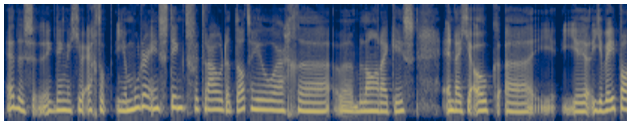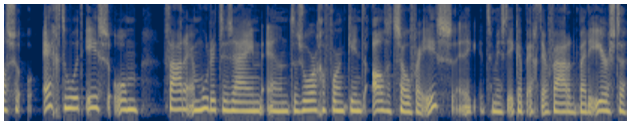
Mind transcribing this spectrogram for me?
Hè, dus ik denk dat je echt op je moederinstinct vertrouwen, dat dat heel erg uh, belangrijk is. En dat je ook, je, je weet pas echt hoe het is om vader en moeder te zijn en te zorgen voor een kind als het zover is. Tenminste, ik heb echt ervaren bij de eerste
